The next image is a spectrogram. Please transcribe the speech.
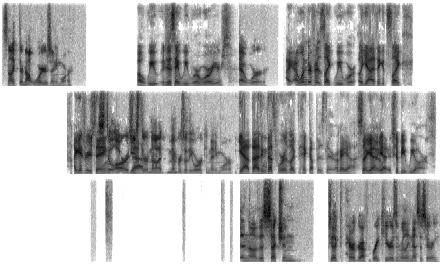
it's not like they're not warriors anymore. Oh, we did it say we were warriors? Yeah, were. I, I wonder if it's like we were. Like, yeah, I think it's like I guess what you're saying. Still are. It's yeah. just they're not members of the Orokin anymore. Yeah, I think that's where like the hiccup is there. Okay, yeah. So yeah, yeah, yeah it should be we are. And uh, this section, I feel like the paragraph break here isn't really necessary.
